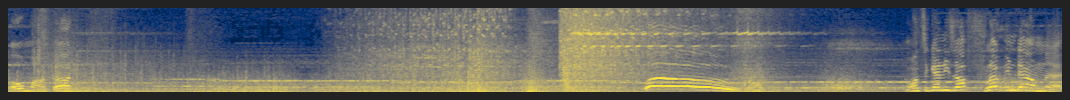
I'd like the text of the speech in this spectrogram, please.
Oh my god. Once again he's off floating down there.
